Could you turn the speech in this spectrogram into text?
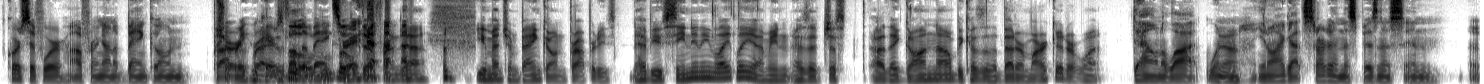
Of course, if we're offering on a bank owned property. Sure, Who right. cares it's about little, the banks, little right? different, yeah. You mentioned bank-owned properties. Have you seen any lately? I mean, is it just are they gone now because of the better market, or what? Down a lot. When Yeah. you know, I got started in this business in uh,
